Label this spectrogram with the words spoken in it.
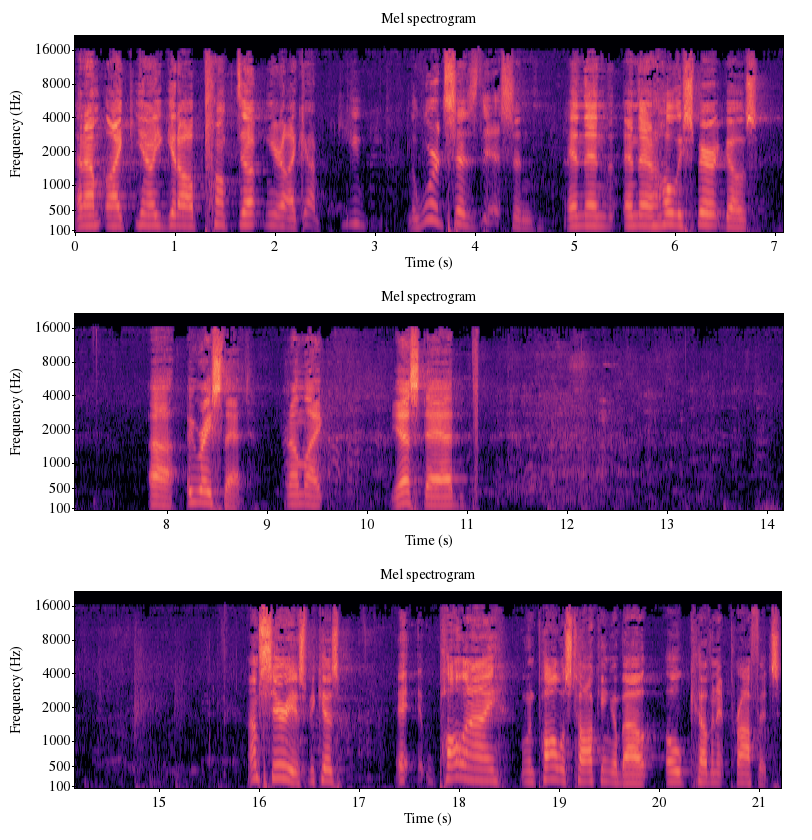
And I'm like, you know, you get all pumped up, and you're like, oh, you, the word says this, and and then and then Holy Spirit goes, uh, erase that. And I'm like, yes, Dad. I'm serious because it, Paul and I, when Paul was talking about old covenant prophets,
